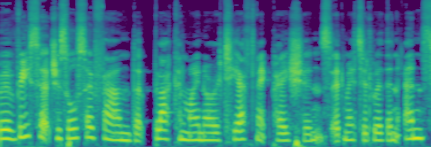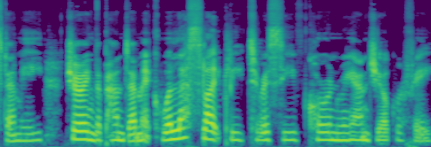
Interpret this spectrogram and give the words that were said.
The researchers also found that black and minority ethnic patients admitted with an NSTEMI during the pandemic were less likely to receive coronary angiography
